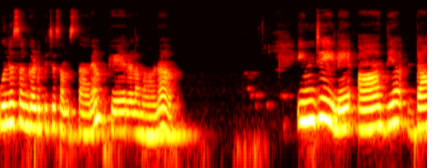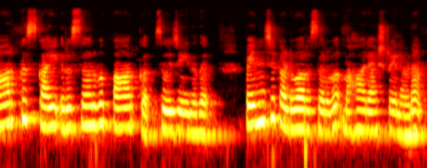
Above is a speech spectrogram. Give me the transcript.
പുനഃസംഘടിപ്പിച്ച സംസ്ഥാനം കേരളമാണ്. ഇന്ത്യയിലെ ആദ്യ ഡാർക്ക് സ്കൈ റിസർവ് പാർക്ക് സ്ഥിതി ചെയ്യുന്നത്. പെഞ്ച് കടുവ റിസർവ് മഹാരാഷ്ട്രയിലാണ്.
